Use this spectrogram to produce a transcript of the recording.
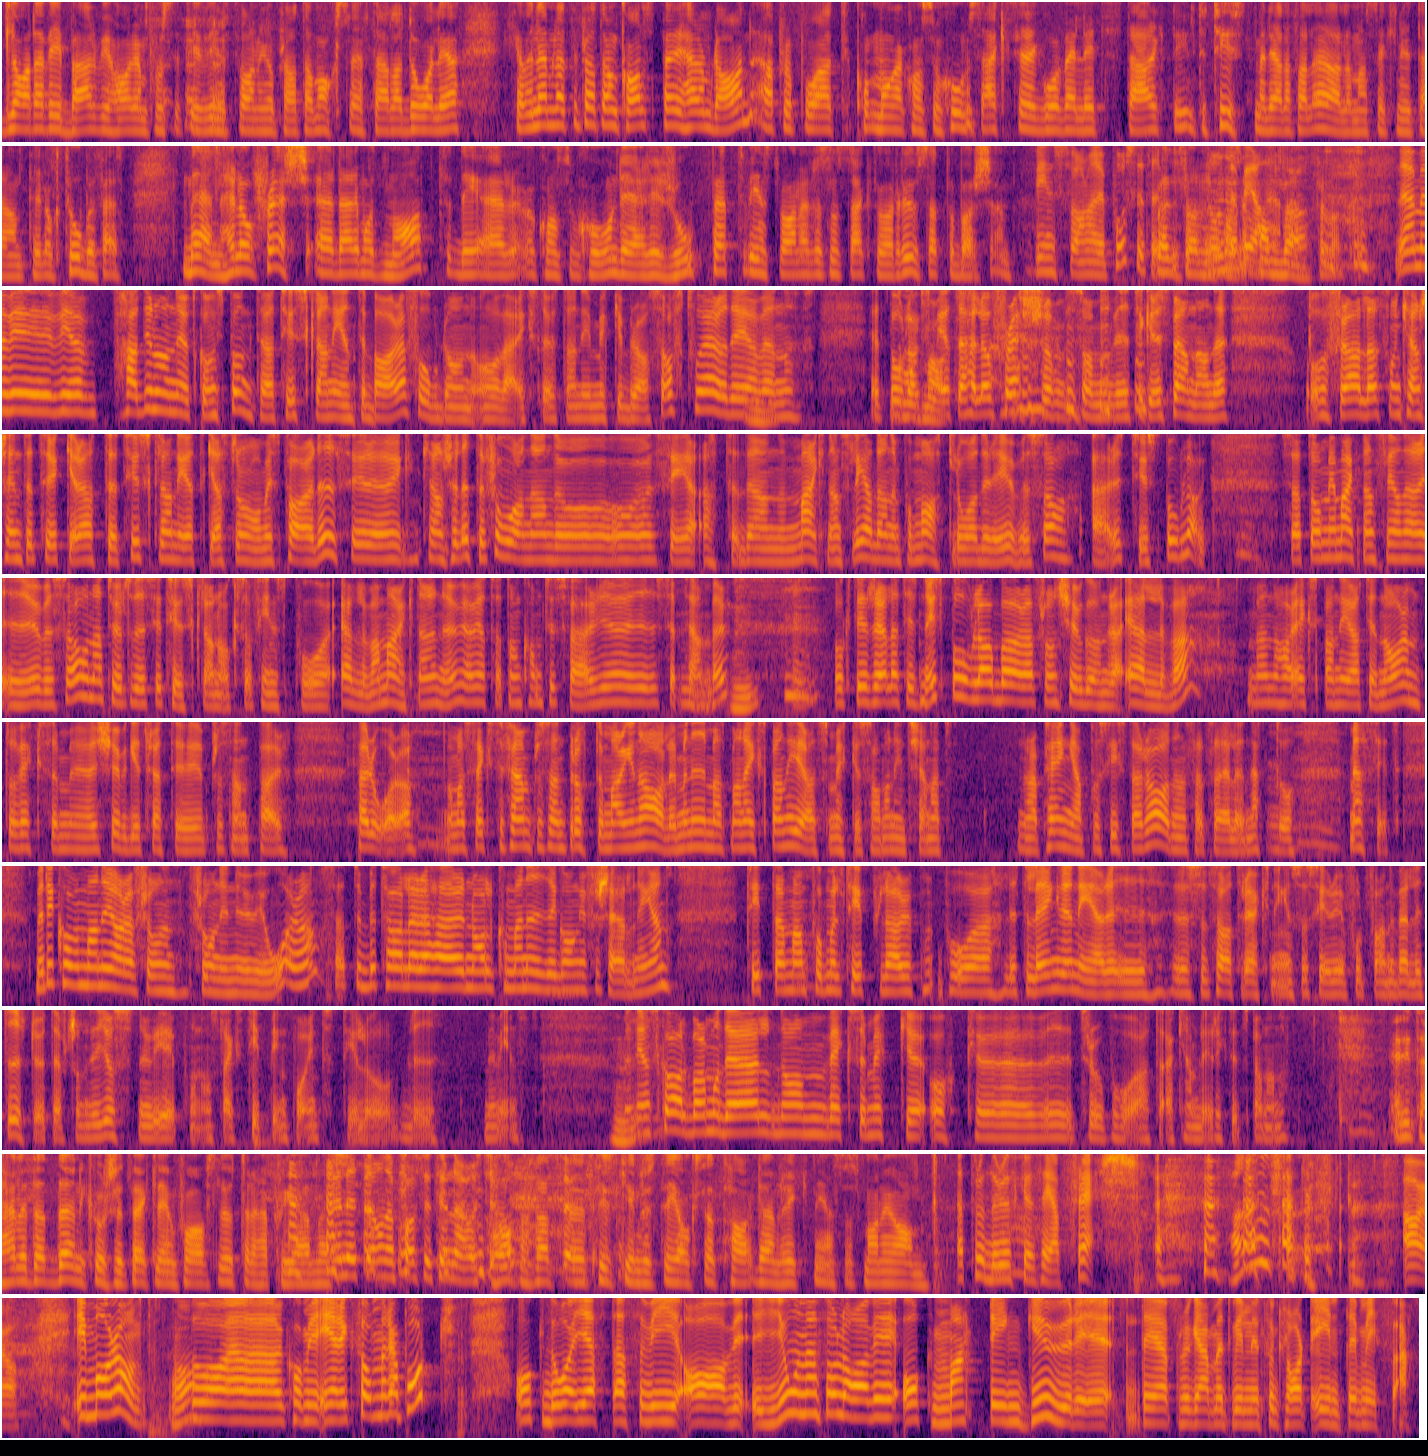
glada vibbar. Vi har en positiv vinstvarning att prata om också efter alla dåliga. Vi kan nämna att vi pratade om Carlsberg häromdagen apropå att många konsumtionsaktier går väldigt starkt. Det är inte tyst, men det är i alla fall öl om man ska knyta an till Oktoberfest. Men Hello Fresh är däremot mat, det är konsumtion, det är i ropet. Vinstvarnade som sagt och har rusat på börsen. Vinstvarnade positivt. Vinstvarnade Omvänd, förlåt. Nej, men vi, vi hade någon utgångspunkt här att Tyskland är inte bara fordon och verkstad utan det är mycket bra software och det är mm. även ett bolag som heter Hello Fresh som, som vi tycker är spännande. Och för alla som kanske inte tycker att Tyskland är ett gastronomiskt paradis är det kanske lite förvånande att se att den marknadsledande på matlådor i USA är ett tyskt bolag. Så att de är marknadsledare i USA och naturligtvis i Tyskland också. finns på 11 marknader nu. Jag vet att de kom till Sverige i september. Mm. Mm. Och det är ett relativt nytt bolag, bara från 2011 men har expanderat enormt och växer med 20-30% per per år. De har 65% bruttomarginaler, men i och med att man har expanderat så mycket så har man inte tjänat några pengar på sista raden, så att säga, eller nettomässigt. Men det kommer man att göra från, från nu i år. Då, så att du betalar det här 0,9 gånger försäljningen. Tittar man på multiplar på lite längre ner i resultaträkningen så ser det fortfarande väldigt dyrt ut eftersom det just nu är på någon slags tipping point till att bli med vinst. Men det är en skalbar modell, de växer mycket och eh, vi tror på att det här kan bli riktigt spännande. Är det inte härligt att den kursutvecklingen får avsluta det här programmet? Är lite on a positive note. Jag Ja. hoppas att eh, tysk industri också tar den riktningen så småningom. Jag trodde du skulle säga fresh. Ja, Ja, ja. Imorgon Ja. då, eh, kommer Ericsson med rapport. Och då gästas vi av Jonas Olavi och Martin Guri. Det programmet vill ni såklart inte missa.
